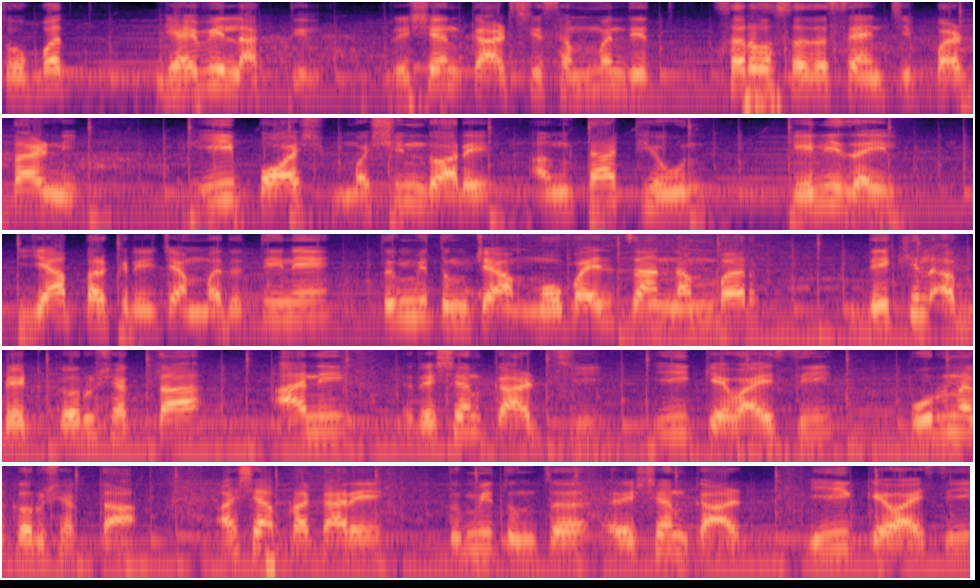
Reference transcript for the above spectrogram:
सोबत घ्यावी लागतील. रेशन कार्डशी संबंधित सर्व सदस्यांची पडताळणी ई पॉश मशीनद्वारे अंगठा ठेवून केली जाईल. या प्रक्रियेच्या मदतीने तुम्ही तुमच्या मोबाईलचा नंबर देखील अपडेट करू शकता आणि रेशन कार्डची ई के वाय सी पूर्ण करू शकता. अशा प्रकारे तुम्ही तुमचं ration card E K Y C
